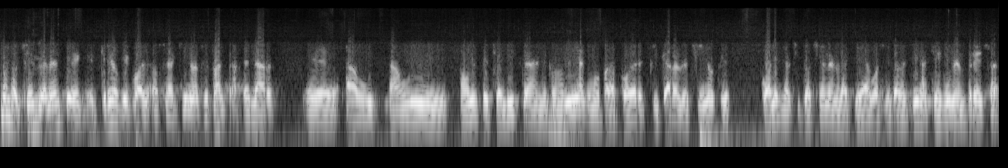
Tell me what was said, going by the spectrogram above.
Bueno, simplemente creo que cual, o sea, aquí no hace falta apelar eh, a, un, a, un, a un especialista en economía como para poder explicar al vecino que cuál es la situación en la que Aguas Vecina, que es una empresa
